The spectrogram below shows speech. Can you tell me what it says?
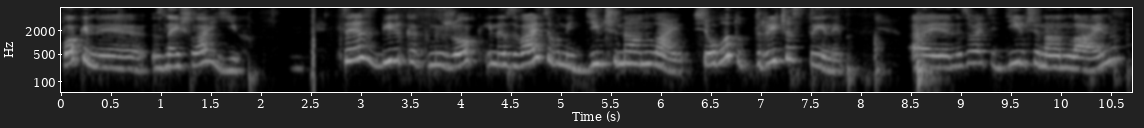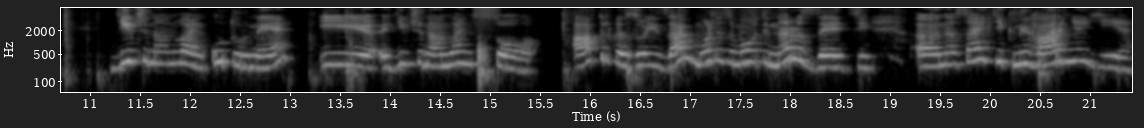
поки не знайшла їх. Це збірка книжок, і називаються вони Дівчина онлайн. Всього тут три частини. Е, називається Дівчина онлайн, Дівчина онлайн у турне і Дівчина онлайн соло. Авторка Зої Зак можна замовити на розетці, е, на сайті Книгарня є.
